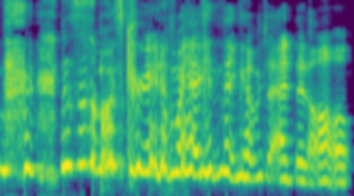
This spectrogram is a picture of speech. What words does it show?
this is the most creative way I can think of to end it all.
